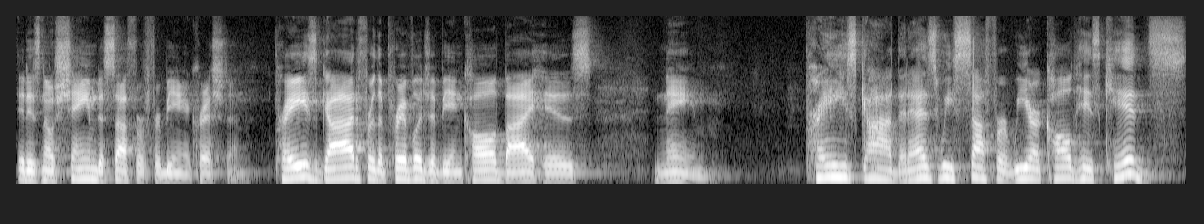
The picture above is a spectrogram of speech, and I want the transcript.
it is no shame to suffer for being a Christian. Praise God for the privilege of being called by his name. Praise God that as we suffer, we are called his kids,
